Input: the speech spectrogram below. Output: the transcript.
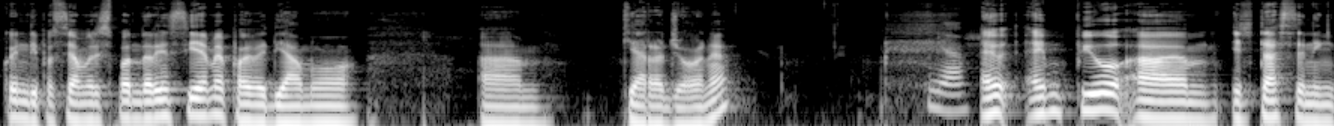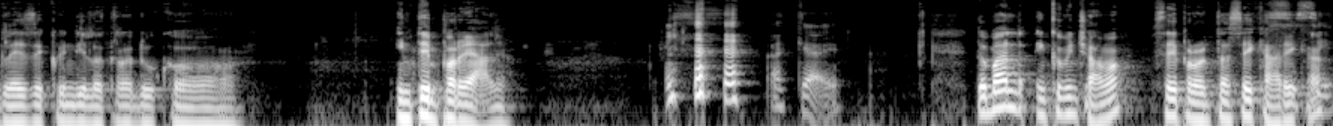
Quindi possiamo rispondere insieme, poi vediamo um, chi ha ragione. Yeah. E, e in più um, il test è in inglese, quindi lo traduco in tempo reale. ok. Domanda, incominciamo? Sei pronta? Sei carica? Sì, sì.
